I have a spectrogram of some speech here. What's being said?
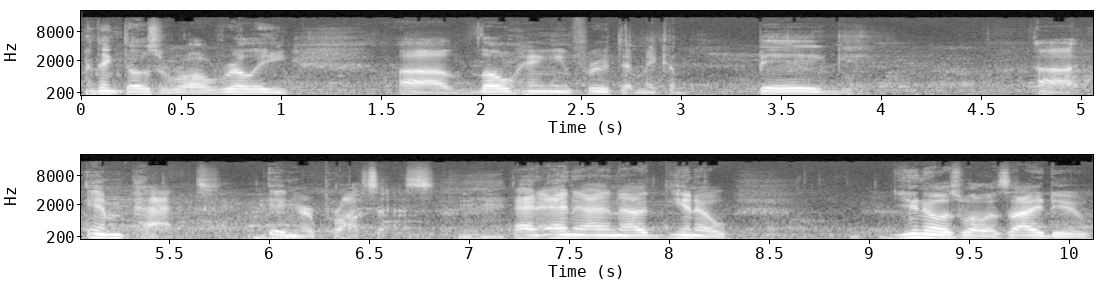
I think those are all really uh, low-hanging fruit that make a big uh, impact in your process. And and, and uh, you know, you know as well as I do,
